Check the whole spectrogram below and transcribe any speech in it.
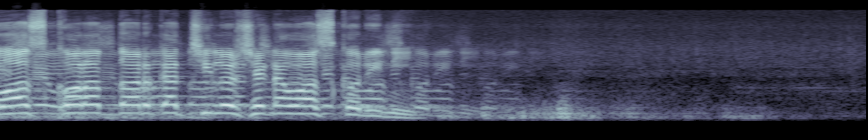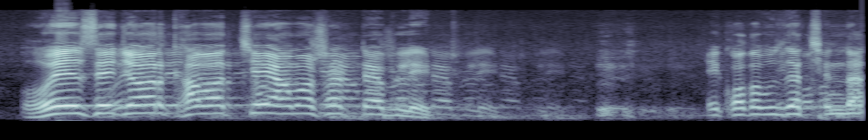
ওয়াশ করার দরকার ছিল সেটা ওয়াজ করিনি। হয়েছে জ্বর খাওয়াচ্ছে আমাশার ট্যাবলেট। এই কথা বুঝতে পারছেন না?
